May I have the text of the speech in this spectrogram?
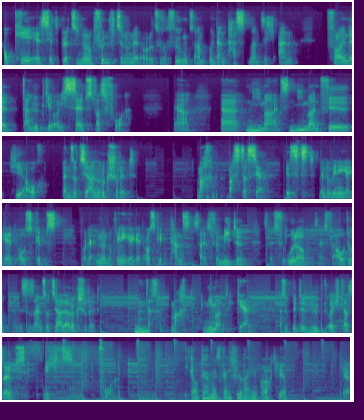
okay ist, jetzt plötzlich nur noch 1500 Euro zur Verfügung zu haben und dann passt man sich an. Freunde, da lügt ihr euch selbst was vor. Ja, äh, niemals, niemand will hier auch einen sozialen Rückschritt machen, was das ja ist, wenn du weniger Geld ausgibst oder nur noch weniger Geld ausgeben kannst, sei es für Miete, sei es für Urlaub, sei es für Auto, dann ist es ein sozialer Rückschritt. Mhm. Und das macht niemand gerne. Also bitte lügt euch da selbst nichts vor. Ich glaube, wir haben jetzt ganz viel reingebracht hier. Ja.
